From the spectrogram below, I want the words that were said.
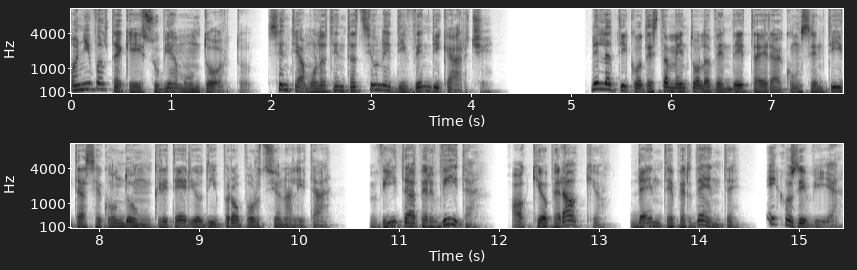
Ogni volta che subiamo un torto, sentiamo la tentazione di vendicarci. Nell'Antico Testamento la vendetta era consentita secondo un criterio di proporzionalità, vita per vita, occhio per occhio, dente per dente e così via.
